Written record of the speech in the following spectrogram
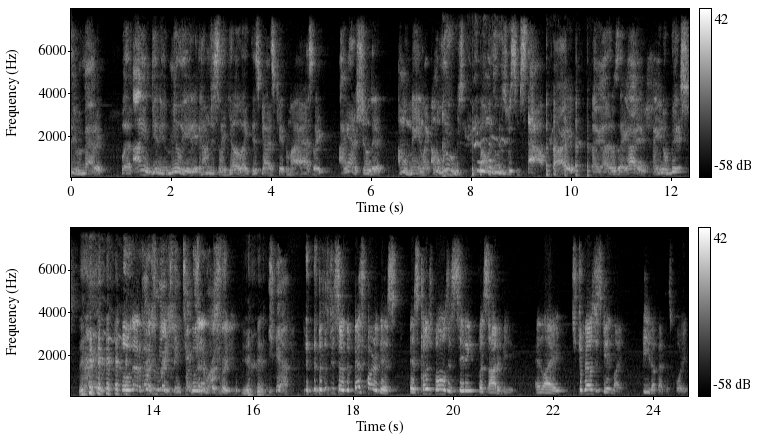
doesn't even matter. But I am getting humiliated, and I'm just like, yo, like this guy's kicking my ass. Like I gotta show that I'm a man. Like I'm gonna lose, but I'm gonna lose with some style. All right. Like I was like, all right, I ain't no bitch. All right? What was out of frustration? What was out of frustration? yeah. yeah. so the best part of this is Coach Bowles is sitting beside of me, and like Jamel's just getting like beat up at this point.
